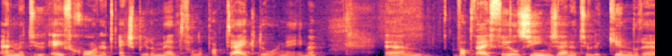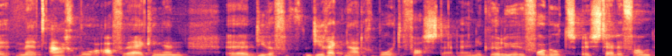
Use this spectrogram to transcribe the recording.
En met u even gewoon het experiment van de praktijk doornemen. Ehm, wat wij veel zien zijn natuurlijk kinderen met aangeboren afwijkingen die we direct na de geboorte vaststellen. En ik wil u een voorbeeld eh, stellen van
